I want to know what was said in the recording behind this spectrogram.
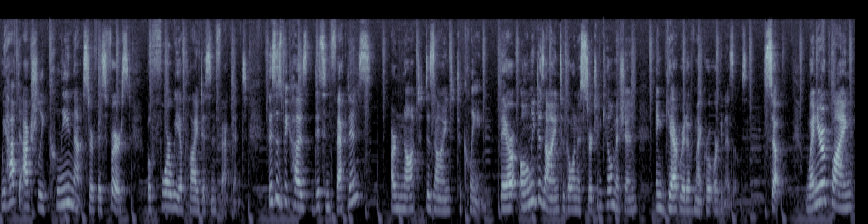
we have to actually clean that surface first before we apply disinfectant. This is because disinfectants are not designed to clean. They are only designed to go on a search and kill mission and get rid of microorganisms. So when you're applying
